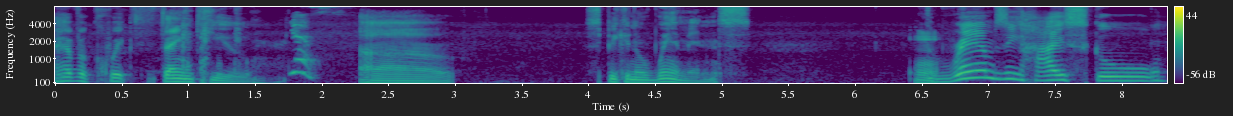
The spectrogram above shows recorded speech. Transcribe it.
I have a quick thank you. Yes. Uh, speaking of women's, the Mm. Ramsey High School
